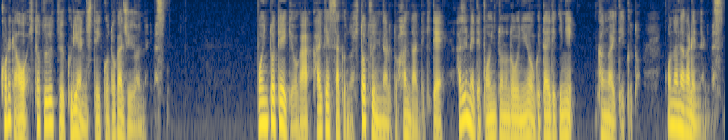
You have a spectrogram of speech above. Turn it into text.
これらを一つずつクリアにしていくことが重要になります。ポイント提供が解決策の一つになると判断できて、初めてポイントの導入を具体的に考えていくと。こんな流れになります。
